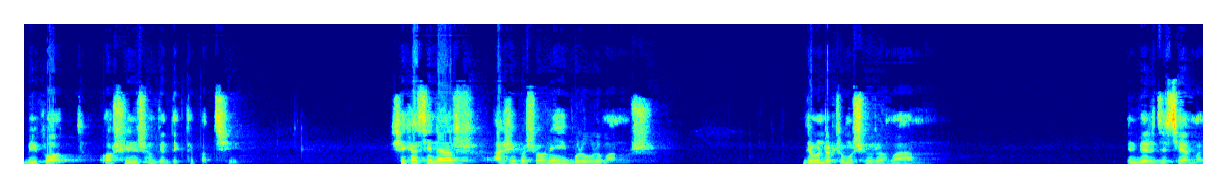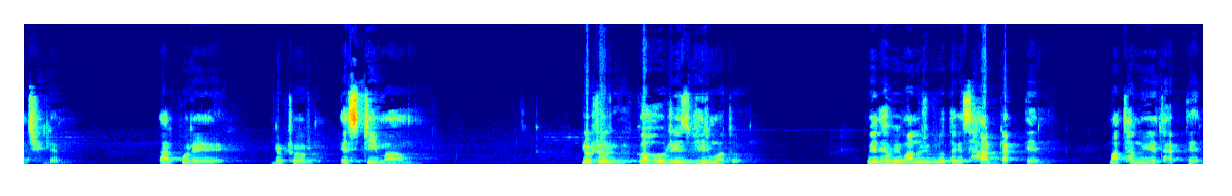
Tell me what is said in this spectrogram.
বিপদ অশ্বিনী সংকেত দেখতে পাচ্ছি। শেখ হাসিনার আশেপাশে অনেক বড় বড় মানুষ, যেমন ডক্টর মুশিউর রহমান এনবিআর যে চেয়ারম্যান ছিলেন, তারপরে ডক্টর এস টি ইমাম, ডক্টর গহর রিজভির মতো। মেধাবী মানুষগুলো তাকে ছাড় ডাকতেন, মাথা নুয়ে থাকতেন।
